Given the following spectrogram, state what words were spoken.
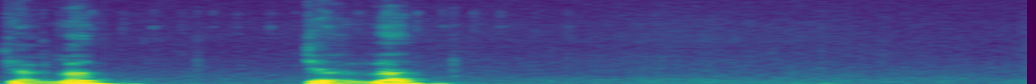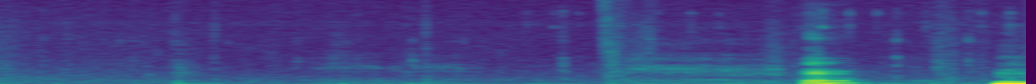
Gel lan. Gel lan. He? Hı?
